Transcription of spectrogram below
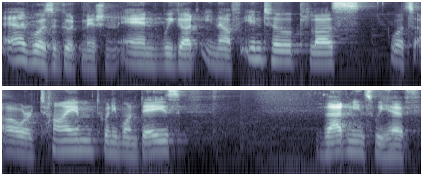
it was a good mission, and we got enough intel plus what's our time 21 days. That means we have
